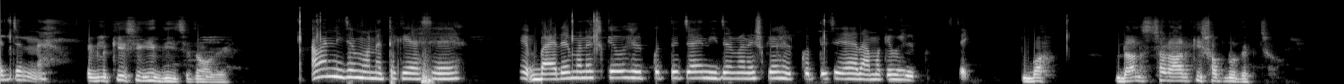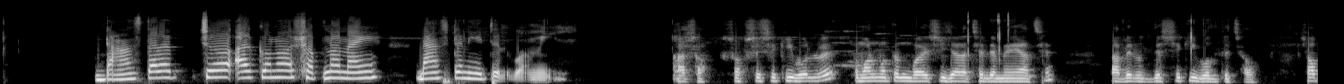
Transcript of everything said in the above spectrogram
এর জন্য এগুলো কে শিখিয়ে দিয়েছে তোমাকে? আমার নিজের মনে থেকে আসে। বাইরের মানুষকেও হেল্প করতে চাই নিজের মানুষকেও হেল্প করতে চাই আর আমাকেও হেল্প করতে চাই বাহ। ডান্স ছাড়া আর কি স্বপ্ন দেখছ? ডান্স তারা আর কোনো স্বপ্ন নাই। ডান্সটা নিয়ে চলবো আমি। আর সব সবশেষে কি বলবে? তোমার মতন বয়সী যারা ছেলে মেয়ে আছে তাদের উদ্দেশ্যে কি বলতে চাও? সব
